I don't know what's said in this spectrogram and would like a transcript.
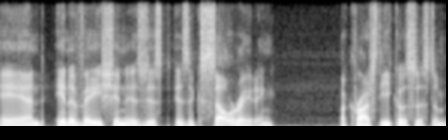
And innovation is just is accelerating across the ecosystem.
